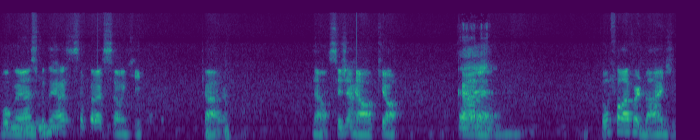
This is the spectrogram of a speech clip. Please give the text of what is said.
vou ganhar uhum. 50 reais nessa operação aqui. Cara, não, seja real aqui, ó. Cara, é. vamos falar a verdade,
